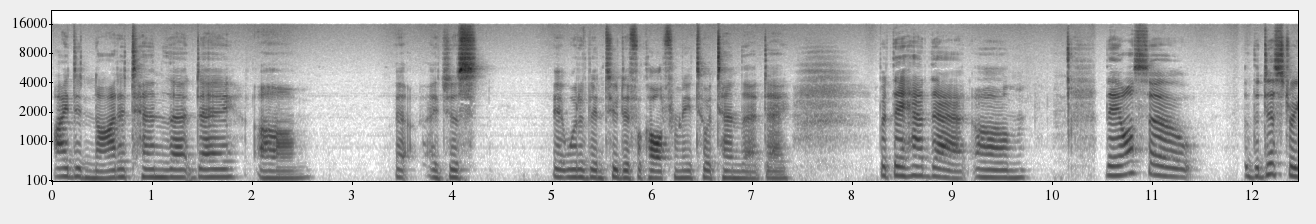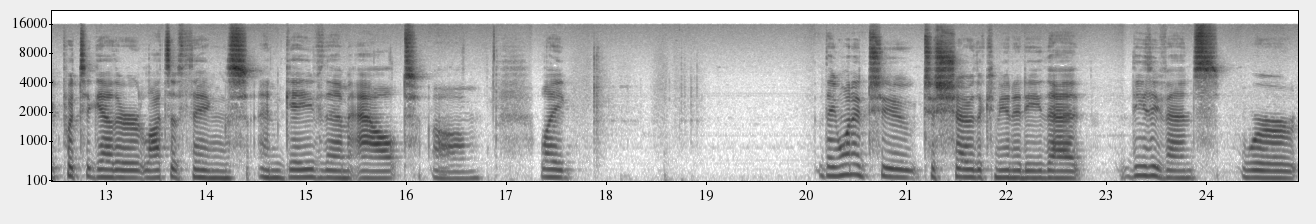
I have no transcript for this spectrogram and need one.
I did not attend that day. Um, it, just, it would have been too difficult for me to attend that day. But they had that. Um, they also the district put together lots of things and gave them out. Um, like they wanted to to show the community that these events were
